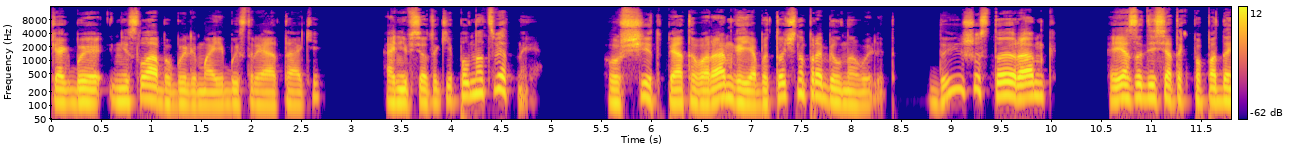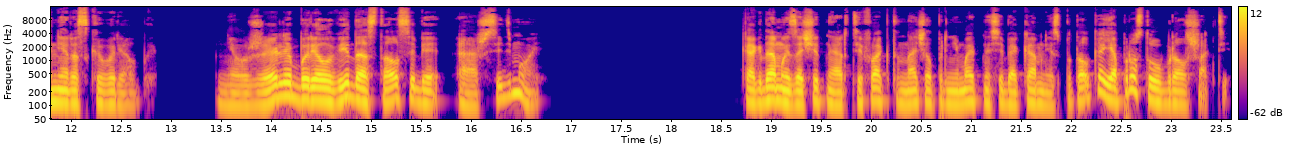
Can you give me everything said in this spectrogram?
Как бы не слабы были мои быстрые атаки, они все-таки полноцветные. Уж щит пятого ранга я бы точно пробил на вылет. Да и шестой ранг я за десяток попаданий расковырял бы. Неужели Барелви достал себе аж седьмой? Когда мой защитный артефакт начал принимать на себя камни с потолка, я просто убрал шакти.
